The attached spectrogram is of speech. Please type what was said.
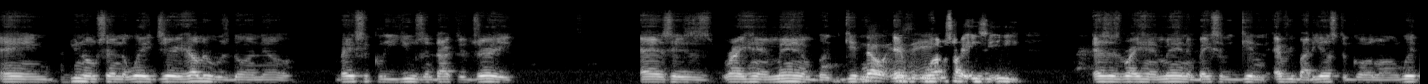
and you know I'm saying the way Jerry Heller was doing now, basically using Dr. Dre as his right hand man, but getting no, every, well, I'm sorry, Easy E as his right hand man and basically getting everybody else to go along with,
